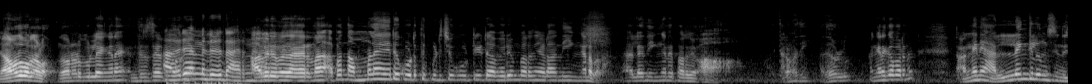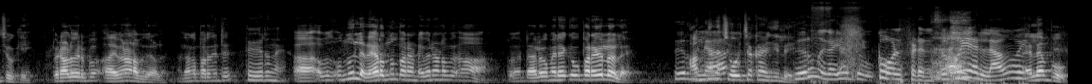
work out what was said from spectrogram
ഞാനത് പറഞ്ഞോളാം. എന്ന് പറഞ്ഞ പുള്ളി എങ്ങനെ അവരും തമ്മിലൊരു ധാരണ. അപ്പൊ നമ്മളെ അതിന്റെ കൊടുത്ത് പിടിച്ച് കൂട്ടിയിട്ട് അവരും പറഞ്ഞു എടാ നീ ഇങ്ങനെ പറ. അല്ലെ നീ ഇങ്ങനെ പറഞ്ഞു. ആ ഇത്ര മതി. അതേ ഉള്ളൂ. അങ്ങനെയൊക്കെ പറഞ്ഞു. അങ്ങനെ അല്ലെങ്കിലും ഒന്ന് ചിന്തിച്ചു നോക്കി ഒരാൾ വരുമ്പോൾ ആ ഇവനാണോ പുതിയ എന്നൊക്കെ പറഞ്ഞിട്ട് ഒന്നുമില്ല വേറെ ഒന്നും പറയണ്ട. ഇവനാണ് ആ ഡയലോഗ് മര്യാദയ്ക്ക് പറയുമല്ലോ അല്ലേ? അങ്ങനെ ചോദിച്ചാൽ കഴിഞ്ഞില്ലേ? തീർന്നു കൈവിട്ടു കോൺഫിഡൻസ് പോയി എല്ലാം പോയി. എല്ലാം പോവും.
